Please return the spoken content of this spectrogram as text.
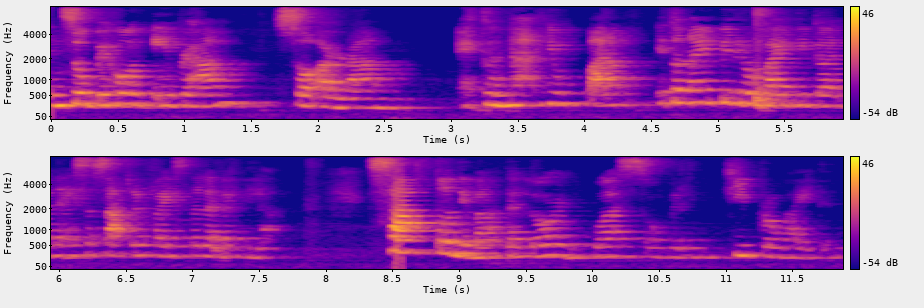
And so, behold, Abraham saw a ram. Ito na yung parang, ito na yung pinrovide ni God na isa-sacrifice talaga nila. Sakto, di ba? The Lord was sovereign. He provided.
